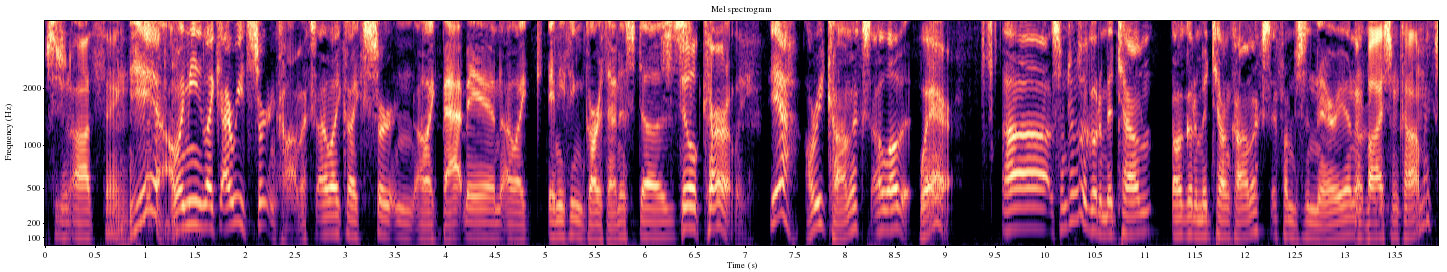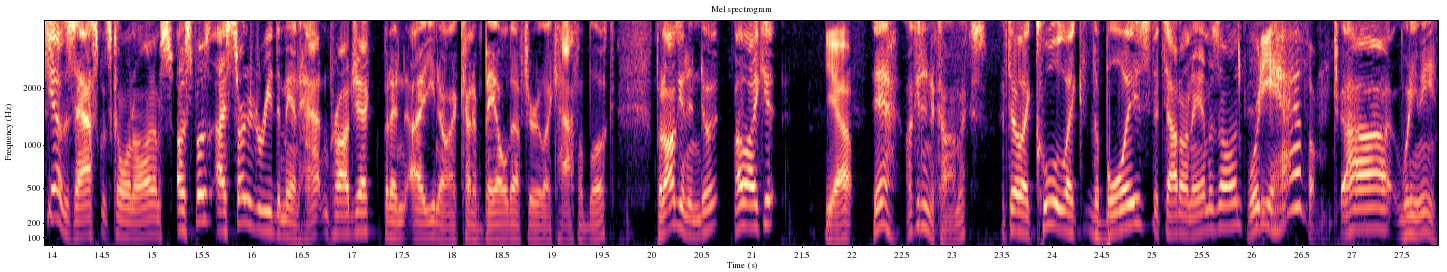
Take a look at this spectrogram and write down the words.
such an odd thing. Yeah, I mean, like I read certain comics. I like like certain. I like Batman. I like anything Garth Ennis does. Still currently. yeah, I'll read comics. I love it. Where? Uh, sometimes I'll go to Midtown. I'll go to Midtown Comics if I'm just in the area. And I'll buy some comics. yeah, just ask what's going on. I'm, I was supposed. I started to read the Manhattan Project, but I, I you know, I kind of bailed after like half a book. But I'll get into it. I like it. Yeah. Yeah, I'll get into comics if they're like cool, like The Boys that's out on Amazon. Where do you have them? Uh, what do you mean?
